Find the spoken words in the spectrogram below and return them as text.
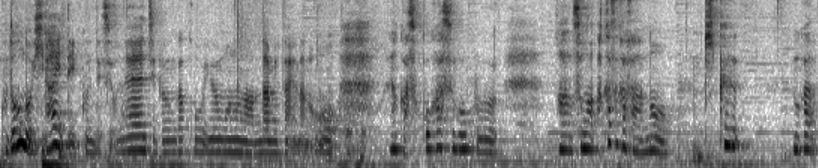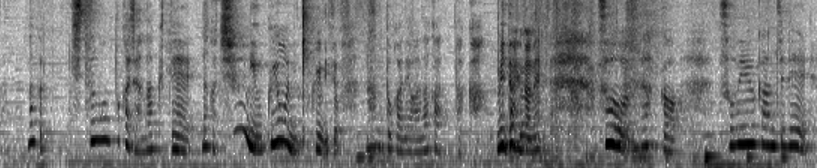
こうどんどん開いていくんですよね。自分がこういうものなんだみたいなのを。なんかそこがすごくあその赤坂さんの聞くのがなんか質問とかじゃなくてなんか宙に浮くように聞くんですよ。なんとかではなかったかみたいなね。そうなんかそういう感じで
